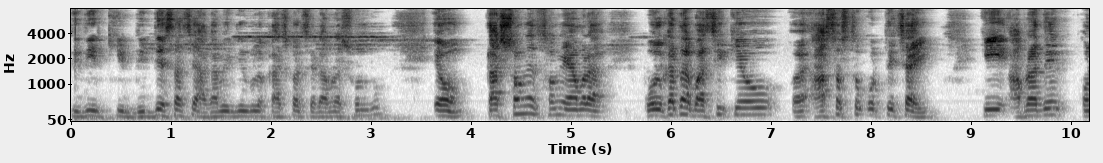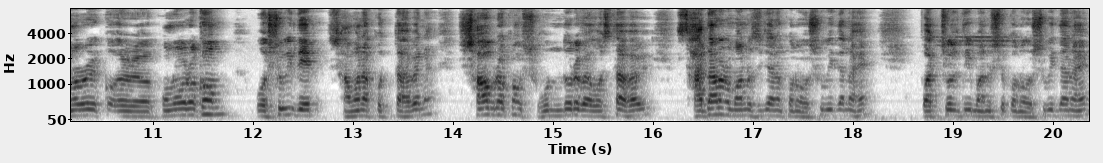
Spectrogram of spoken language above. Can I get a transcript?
দিদির কী নির্দেশ আছে, আগামী দিনগুলো কাজ করে সেটা আমরা শুনব। এবং তার সঙ্গে সঙ্গে আমরা কলকাতাবাসীকেও আশ্বস্ত করতে চাই কি আপনাদের কোনো কোনো রকম অসুবিধের সামনা করতে হবে না। সব রকম সুন্দর ব্যবস্থা হবে। সাধারণ মানুষের যেন কোনো অসুবিধা না হয়। পথ চলতি মানুষের কোনো অসুবিধা না হয়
